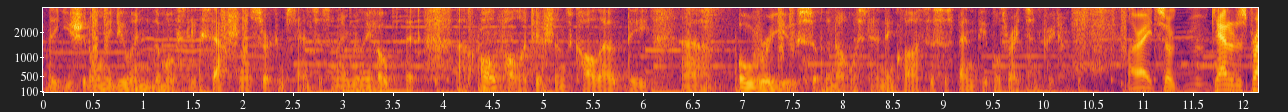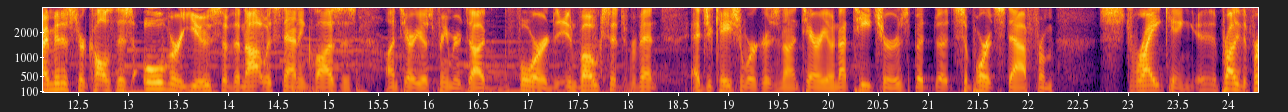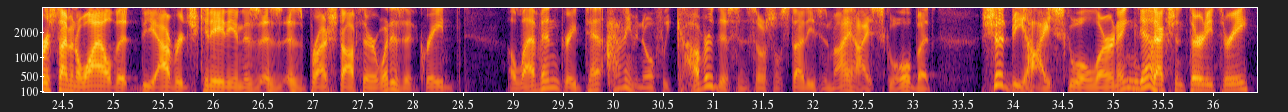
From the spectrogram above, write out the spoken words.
that you should only do in the most exceptional circumstances. And I really hope that uh, all politicians call out the uh, overuse of the notwithstanding clause to suspend people's rights and freedoms. All right, so Canada's Prime Minister calls this overuse of the notwithstanding clauses. Ontario's Premier Doug Ford invokes it to prevent education workers in Ontario, not teachers, but uh, support staff from striking. Uh, Probably the first time in a while that the average Canadian has, has, has brushed off their, what is it, grade 11, grade 10? I don't even know if we covered this in social studies in my high school, but should be high school learning. Yeah. Section 33.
